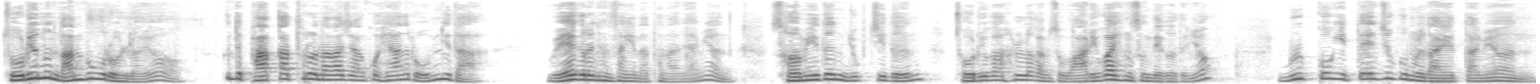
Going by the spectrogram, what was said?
조류는 남북으로 흘러요. 근데 바깥으로 나가지 않고 해안으로 옵니다. 왜 그런 현상이 나타나냐면 섬이든 육지든 조류가 흘러가면서 와류가 형성되거든요. 물고기 떼죽음을 당했다면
